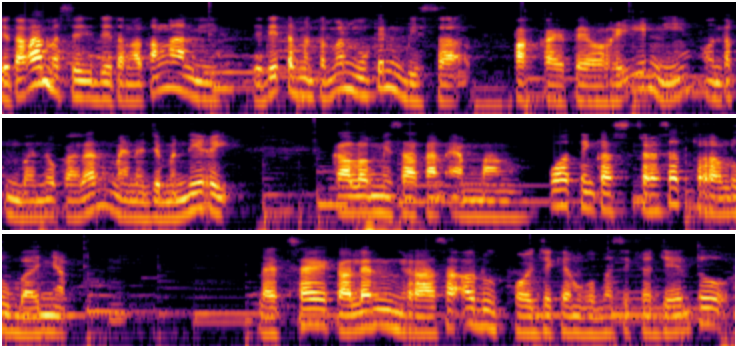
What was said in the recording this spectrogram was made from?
kita kan masih di tengah-tengah nih. Jadi teman-teman mungkin bisa pakai teori ini untuk membantu kalian manajemen diri. Kalau misalkan emang wah tingkat stresnya terlalu banyak. Let's say kalian ngerasa aduh project yang gue masih kerjain tuh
